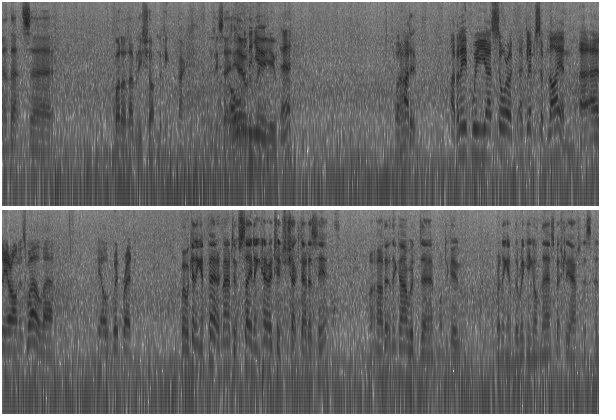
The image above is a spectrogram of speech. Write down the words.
and that's uh, what a lovely shot. Looking back, as we say, the Old old and the and the new. new. eh? Well, I I, I believe we uh, saw a, a glimpse of Lion uh, earlier on as well, uh, the old Whitbread. Well, we're getting a fair amount of sailing heritage chucked at us here. Well, I don't think I would uh, want to go running up the rigging on there, especially out in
